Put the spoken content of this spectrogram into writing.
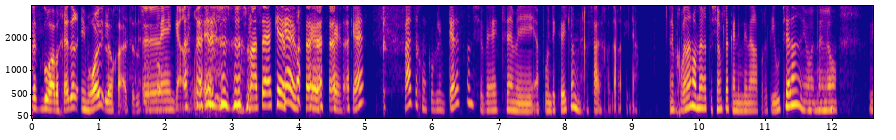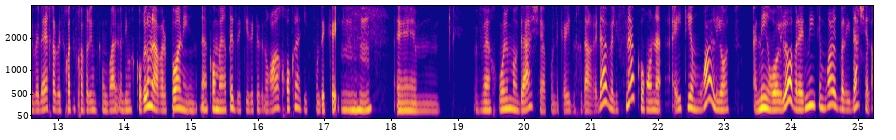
וסגורה בחדר עם רוי, לא יכולה לצאת לשום מקום. לגמרי. נשמע שהיה כיף. כיף, כיף, כיף, כיף. ואז אנחנו מקבלים טלפון שבעצם אה, הפונדקאית שלנו נכנסה לחדר הלידה. אני בכוונה לא אומרת את השם שלה כי אני מגנה על הפרטיות שלה, אני אומרת, אני לא, אני בדרך כלל בשיחות עם חברים כמובן יודעים איך קוראים לה, אבל פה אני רק אומרת את זה כי זה כזה נורא רחוק להגיד פונדקאית. ואנחנו רואים הודעה שהפונדקאית בחדר הלידה, ולפני הקורונה הייתי אמורה להיות, אני רוי לא, אבל אני הייתי אמורה להיות בלידה שלה.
